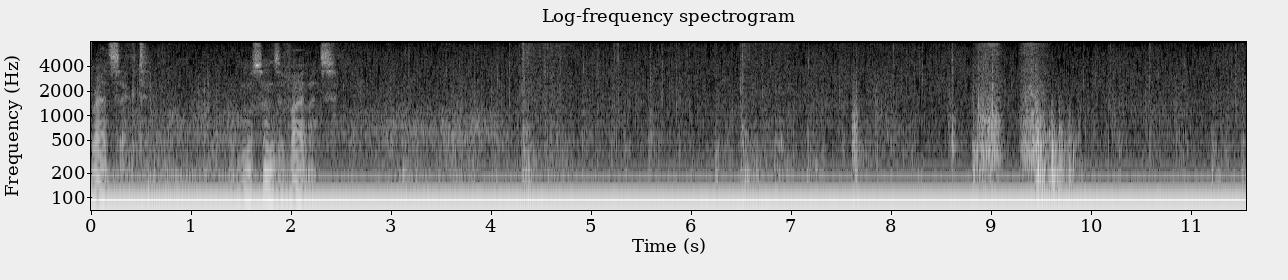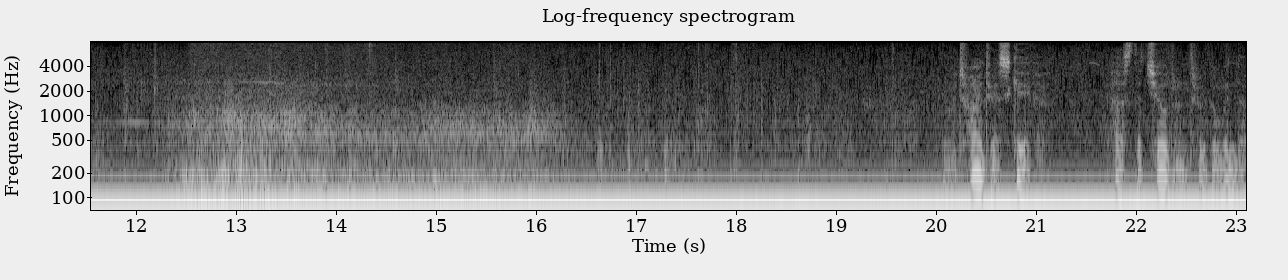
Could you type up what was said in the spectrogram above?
Ransacked. No signs of violence. Escape, past the children through the window.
